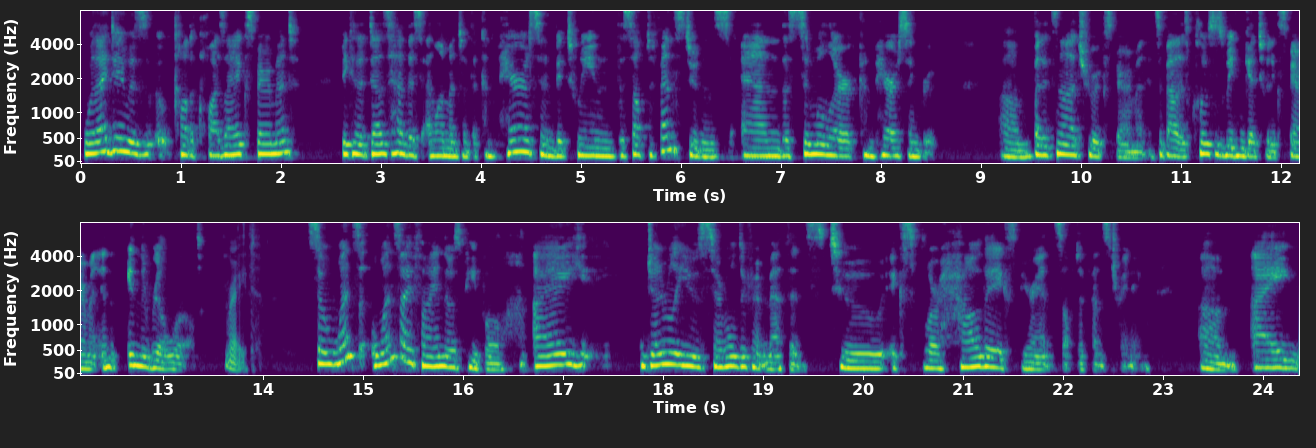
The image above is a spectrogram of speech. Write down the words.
What I do is called a quasi experiment because it does have this element of the comparison between the self defense students and the similar comparison group. Um, but it's not a true experiment. It's about as close as we can get to an experiment in, in the real world. Right. So once once I find those people, I generally use several different methods to explore how they experience self defense training. Um, I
